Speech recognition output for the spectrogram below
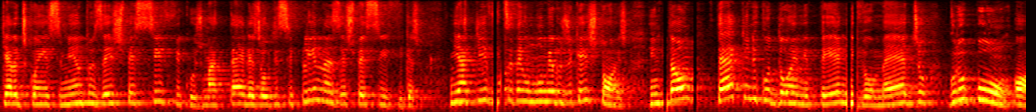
que era de conhecimentos específicos, matérias ou disciplinas específicas. E aqui você tem um número de questões. Então, técnico do MP, nível médio, grupo 1, ó,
